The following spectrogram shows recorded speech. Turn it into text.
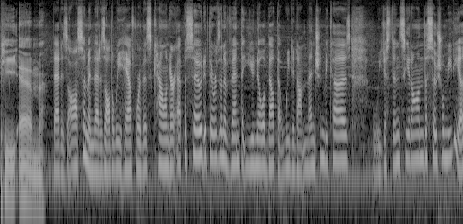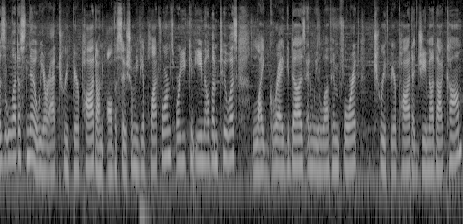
p.m. That is awesome, and that is all that we have for this calendar episode. If there was an event that you know about that we did not mention because we just didn't see it on the social medias, let us know. We are at Truth Beer Pod on all the social media platforms, or you can email them to us like Greg does, and we love him for it. Truthbeerpod at gmail.com.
